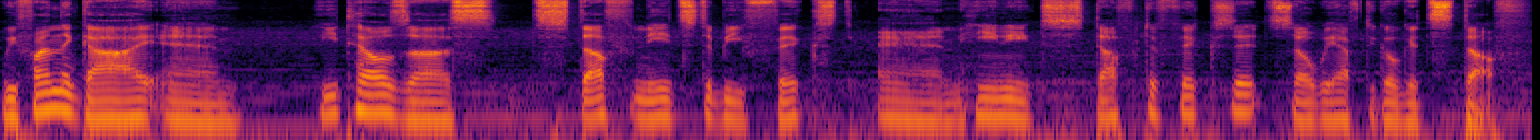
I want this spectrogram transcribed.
We find the guy, and he tells us stuff needs to be fixed, and he needs stuff to fix it, so we have to go get stuff.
